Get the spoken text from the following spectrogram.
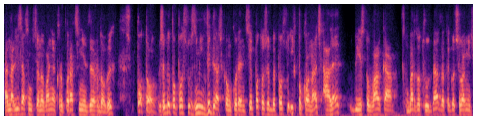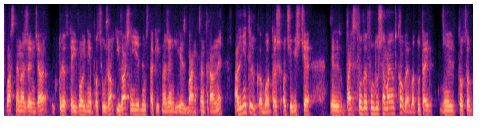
analiza funkcjonowania korporacji międzynarodowych po to, żeby po prostu z nimi wygrać konkurencję, po to, żeby po prostu ich pokonać, ale jest to walka bardzo trudna, dlatego trzeba mieć własne narzędzia, które w tej wojnie posłużą i właśnie jednym z takich narzędzi jest bank centralny, ale nie tylko, bo też oczywiście y, państwowe fundusze majątkowe, bo tutaj y, to, co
